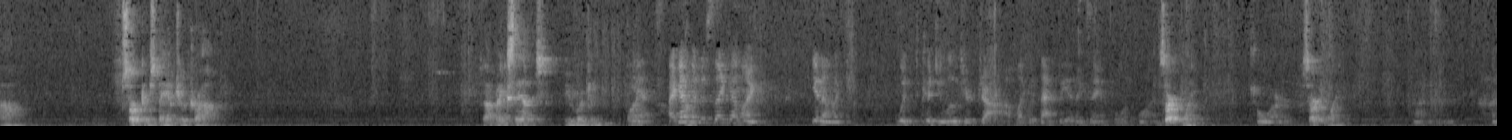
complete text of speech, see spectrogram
uh, circumstance or trial. Does that make sense? You looking like, Yes, I guess I'm just thinking like, you know, like, would, could you lose your job? Like, would that be an example of one? certainly, Or, certainly. Okay.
